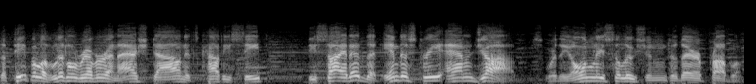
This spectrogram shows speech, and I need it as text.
The people of Little River and Ashdown, its county seat, decided that industry and jobs were the only solution to their problem.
